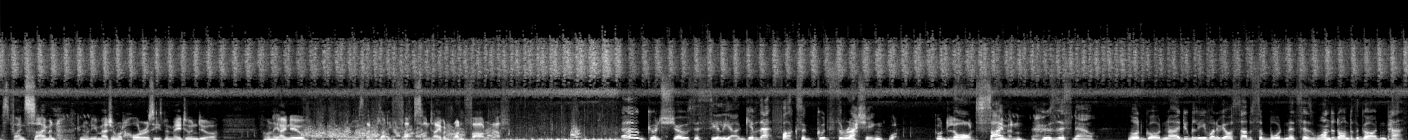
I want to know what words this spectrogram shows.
Must find Simon. I can only imagine what horrors he's been made to endure. If only I knew. It was that bloody fox hunt. I haven't run far enough. Oh, good show, Cecilia. Give that fox a good thrashing. What? Good Lord, Simon! Who's this now? Lord Gordon, I do believe one of your sub-subordinates has wandered onto the garden path.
